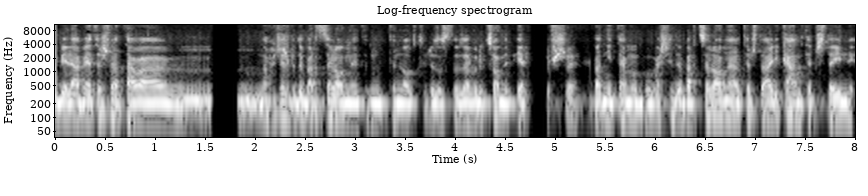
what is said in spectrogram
Bielawia też latała mm, no chociażby do Barcelony, ten, ten lot, który został zawrócony pierwszy dwa dni temu był właśnie do Barcelony, ale też do Alicante, czy do innych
